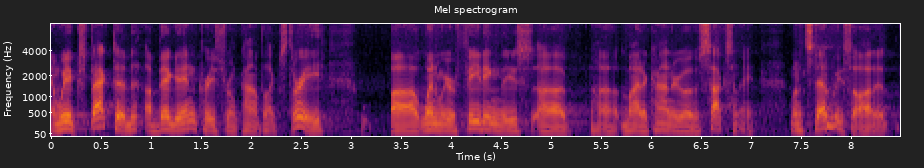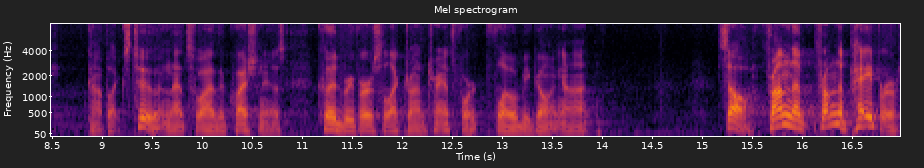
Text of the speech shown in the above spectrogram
And we expected a big increase from complex 3 uh, when we were feeding these uh, uh, mitochondria with succinate. But instead we saw it at complex 2, and that's why the question is, could reverse electron transport flow be going on? So from the, from the paper,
